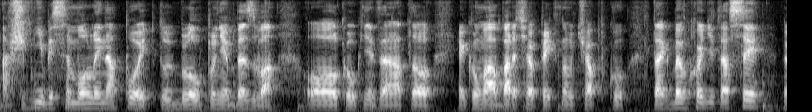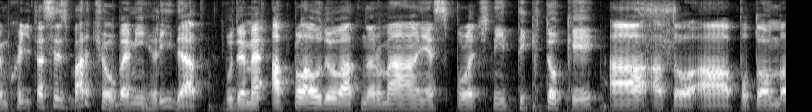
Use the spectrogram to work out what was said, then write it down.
a všichni by se mohli napojit, to by bylo úplně bezva. O, koukněte na to, jakou má Barča pěknou čapku. Tak budeme chodit asi, budem chodit asi s Barčou, budeme jí hlídat, budeme aplaudovat normálně společný TikToky a, a to a potom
